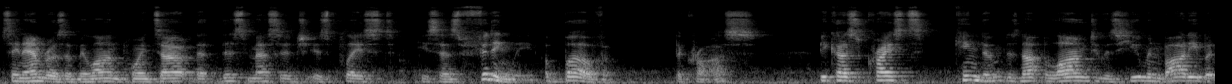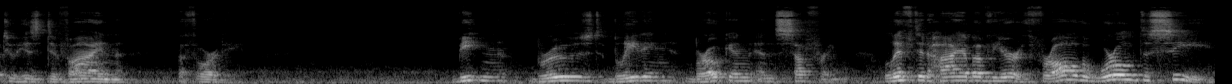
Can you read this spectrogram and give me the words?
St. Ambrose of Milan points out that this message is placed, he says, fittingly above the cross because Christ's kingdom does not belong to his human body but to his divine authority beaten, bruised, bleeding, broken, and suffering, lifted high above the earth for all the world to see,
